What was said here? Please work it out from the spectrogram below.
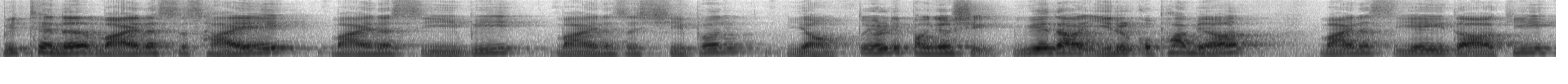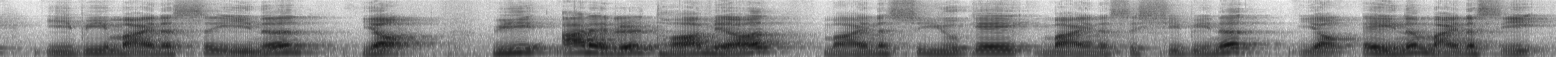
밑에는 마이너스 4a, 마이너스 2b, 마이너스 10은 0. 또 연립방정식 위에다가 2를 곱하면 마이너스 2a 더하기 2b 마이너스 2는 0. 위 아래를 더하면 마이너스 6a 마이너스 12는 0. a는 마이너스 2.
